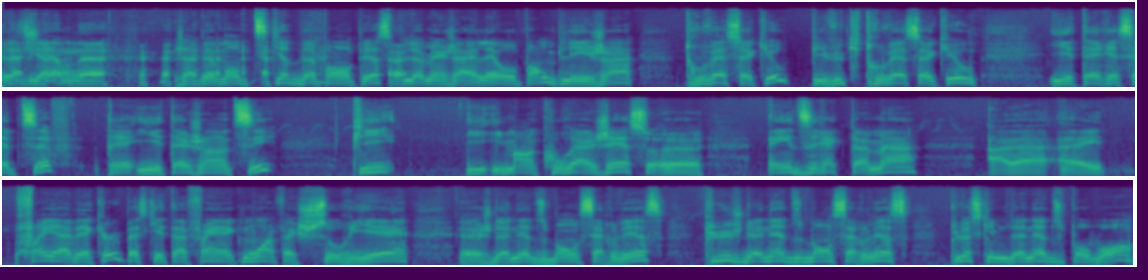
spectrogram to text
Gars. chienne. euh, J'avais mon petit kit de pompiste, puis là, ben, j'allais aux pompes, puis les gens trouvaient ça cute, puis vu qu'ils trouvaient ça cute, ils étaient réceptifs, très- ils étaient gentils, puis ils, ils m'encourageaient euh, indirectement à, à être fin avec eux parce qu'ils étaient fins avec moi. Fait que je souriais, euh, je donnais du bon service. Plus je donnais du bon service, plus qu'ils me donnaient du pourboire.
